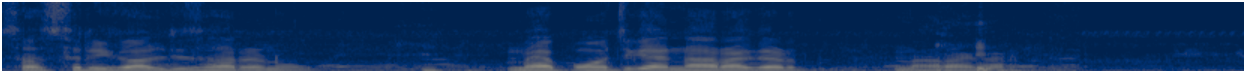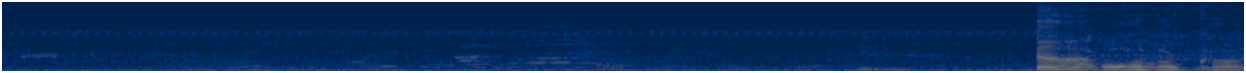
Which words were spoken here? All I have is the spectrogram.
ਸਤਿ ਸ੍ਰੀ ਅਕਾਲ ਜੀ ਸਾਰਿਆਂ ਨੂੰ। ਮੈਂ ਪਹੁੰਚ ਗਿਆ ਨਾਰਾਗੜ ਨਾਰਾਗੜ ਬਹੁਤ ਔਖਾ।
